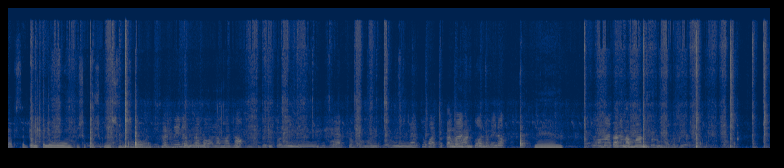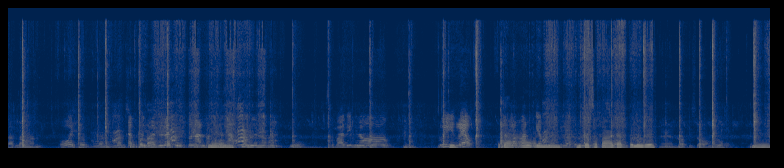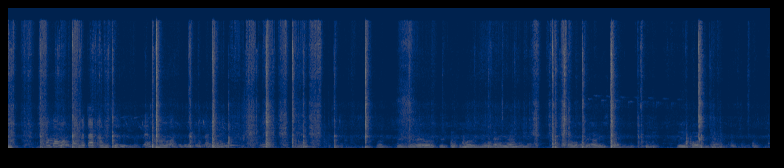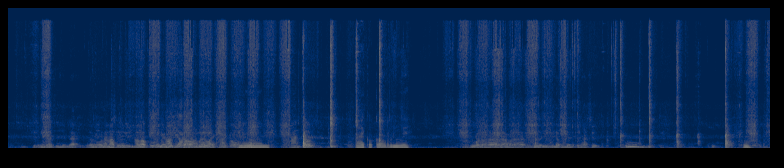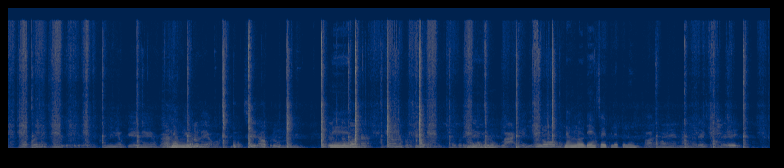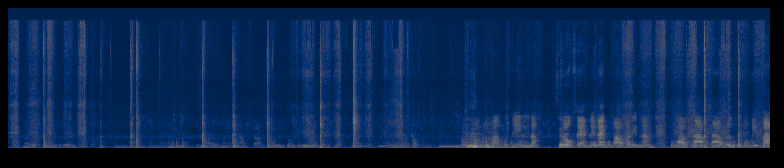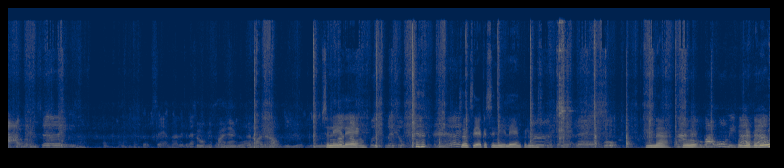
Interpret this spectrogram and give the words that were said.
กับสบีปะลุงผู้สุขผู้สุขผู้สมุทรบอนมันปีหนึ่งแล้วก็ละมันเนาะไปที่ปลาลูผมบอกสั่งของน้องในปลาลูแล้วทุกคนเอามาทุกก่อนเลยเนาะแมนตัวเอามาตัดน้ำลำมันปลาลูเอาไปเสียตัดลำมันโอ้ยตัดลำมันอัสุนดปคือลาจะได้ปลูกตัวนั้นมันก็บ่ยากชื่อเลยนะค่ะสบายดีพี่น้องลุยอีกแล้วเขาจะเอาอันมีกระสปาตัดปะลุงเลย ถ้ามองหวังกันมาตัดเอาชื่อแล้วมองหวังจะบ่ได้ปลูกแล้วคือใช่ไหมว่าคือคือคุมเมอร์อยู่ได้ทำงานหมดแล้วเราบอกเขาไปเอาอยู่เสื้อคือพอจะคือมันได้จะยังได้เราเอามาเอามาปเสื้ลูอกเอามาปลูกในรอที่สองไม่ไหวขายต่อแมนมันต้นร้ายเก่าๆปะลุงเลยคือว่าเราหาหามาหาเสื้ออยู่นั่นเป็นเป็นหาซื้อ หนังรุ่นแล้วอะเสื้อเอาปลาลูเสื้อตัวก่อนน่ะเจ้าน้ำปลาเสียวเราบริเสื้อปลาลูหลายลองนางเราแดงใส่ไปเลยปลุงถ่ายมาแม่นั่งมาได้กันเลยนั่งกับกินไปเสวยผู้บ่าวบ่ตีนี่เนาะ โลกแสบนี่ได้ผู้บ่าวมาหลินน้ำผู้บ่าวสามเช้าหนึ่งบ่มีปากเฉยโลกแสบนั่นเลยก็ได้โชคนี่ไฟแห้งอยู่แต่น้อยเลยเนาะเสน่ห์แรงฝึกเลยโชคเลยเสื้อเสียกับเสน่ห์แรงปะอืลุงมเสน่ห์แรงผู้นี่น่ะหน้าโอ้ให้ผู้บ่าวอู้มีเป็นไงปะลุง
